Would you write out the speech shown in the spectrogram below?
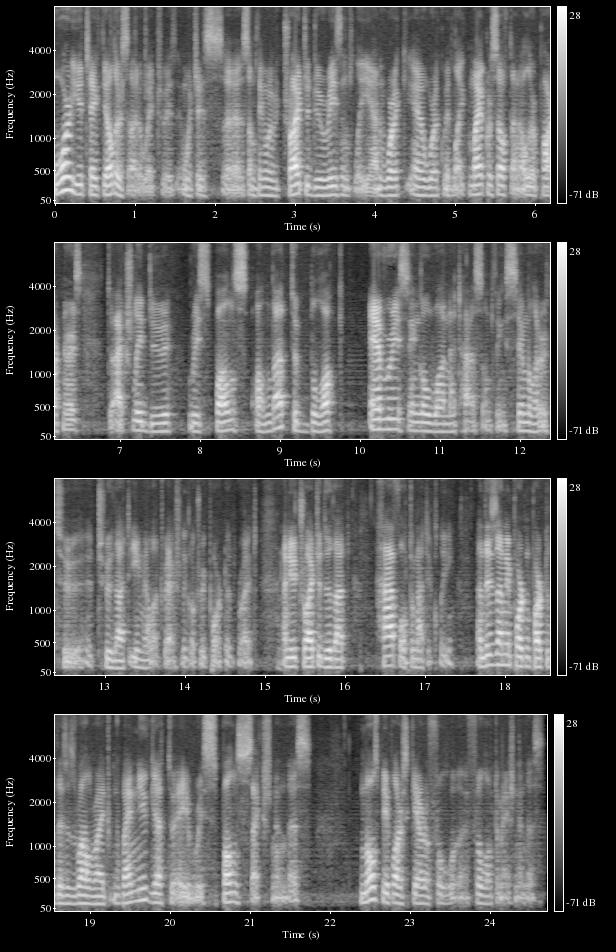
or you take the other side of it, which is, which is uh, something we've tried to do recently and work uh, work with like Microsoft and other partners to actually do response on that to block every single one that has something similar to to that email that we actually got reported, right? And you try to do that half automatically. And this is an important part of this as well, right? When you get to a response section in this, most people are scared of full full automation in this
